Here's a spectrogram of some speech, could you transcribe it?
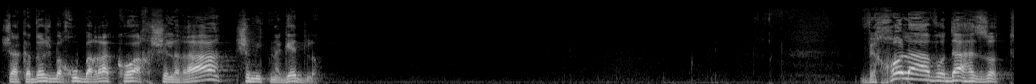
שהקדוש ברוך הוא ברא כוח של רע שמתנגד לו. וכל העבודה הזאת,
